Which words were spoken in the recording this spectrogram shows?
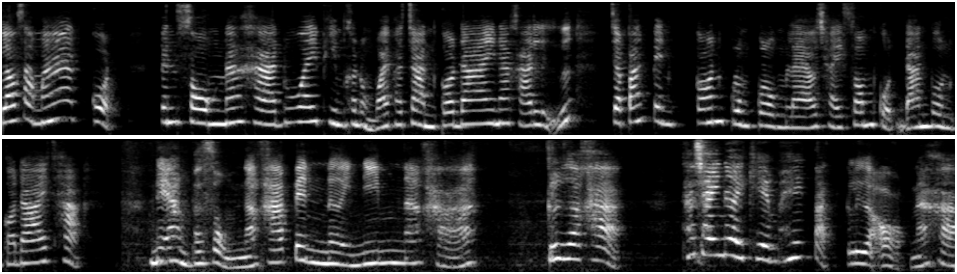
เราสามารถกดเป็นทรงนะคะด้วยพิมพ์ขนมไหว้พระจันทร์ก็ได้นะคะ หรือจะปั้นเป็นก้อนกลมๆแล้วใช้ส้อมกดด้านบนก็ได้ค่ะ ในอ่างผสมนะคะเป็นเนยนิ่มนะคะ เกลือค่ะ ถ้าใช้เนยเค็มให้ตัดเกลือออกนะคะ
